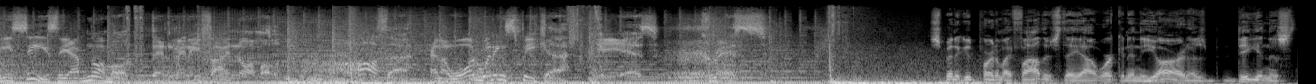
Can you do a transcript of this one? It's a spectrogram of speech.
He sees the abnormal that many find normal. Author and award winning speaker, he is Chris. Spent a good part of my Father's Day out working in the yard. I was digging this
